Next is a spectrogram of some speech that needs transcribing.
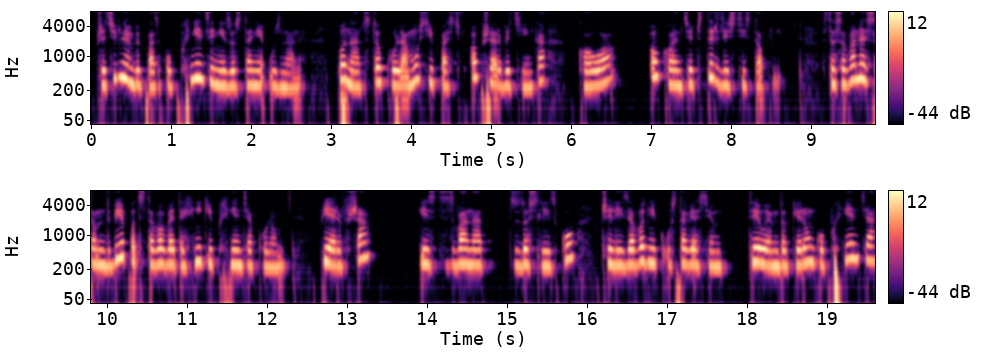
W przeciwnym wypadku pchnięcie nie zostanie uznane. Ponadto kula musi paść w obszar wycinka koło o kącie 40 stopni. Stosowane są dwie podstawowe techniki pchnięcia kulą. Pierwsza jest zwana z doślizgu, czyli zawodnik ustawia się tyłem do kierunku pchnięcia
